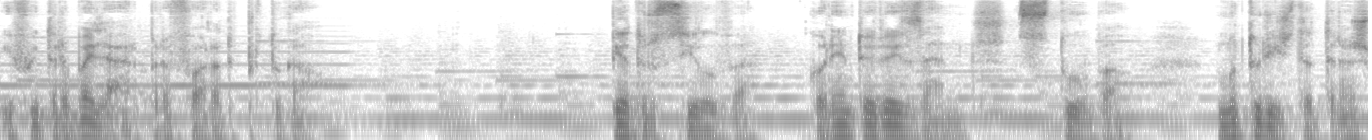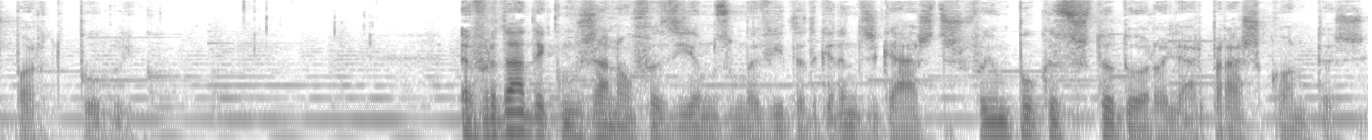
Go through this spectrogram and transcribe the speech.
e fui trabalhar para fora de Portugal. Pedro Silva, 42 anos, Setúbal, motorista de transporte público. A verdade é que, como já não fazíamos uma vida de grandes gastos, foi um pouco assustador olhar para as contas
